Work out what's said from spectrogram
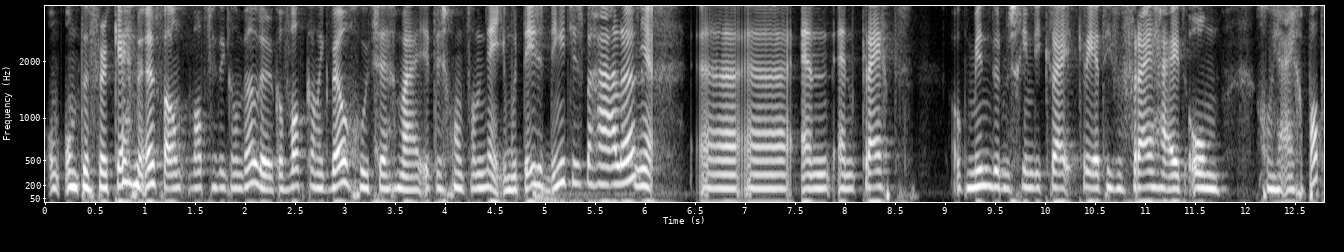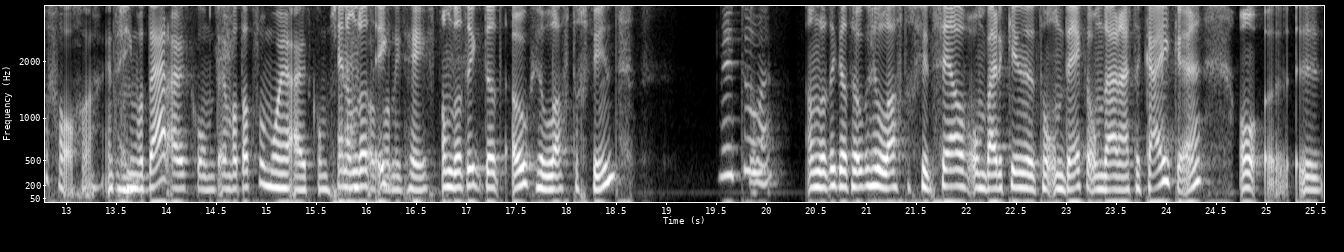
Om, om te verkennen van wat vind ik dan wel leuk of wat kan ik wel goed, zeg maar. Het is gewoon van nee, je moet deze dingetjes behalen. Ja. Eh, eh, en, en krijgt ook minder misschien die crea- creatieve vrijheid om gewoon je eigen pad te volgen. En te zien wat daaruit komt en wat dat voor mooie uitkomsten En omdat ik- niet heeft. Omdat ik dat ook heel lastig vind. Nee, toe. Omdat ik dat ook heel lastig vind zelf om bij de kinderen te ontdekken, om daarnaar te kijken. O- eh,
